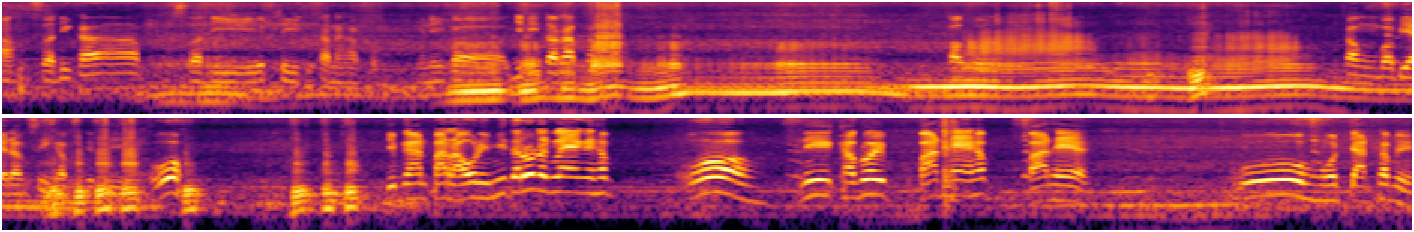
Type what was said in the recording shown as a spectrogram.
อะสวัสดีครับ สวัสดี FC ทุกท่านนะครับผมวันนี้ก็ยินดีต้อนรับครับเข้าสู่ช่องบอเบียดัมซิงครับ FC โอ้ทีมงานปลาเรานี่มีแต่รถแรงๆเลยครับ โอ้นี่ขับโดยปลาแทครับปลาแทโอ้โหดจัดครับนี่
